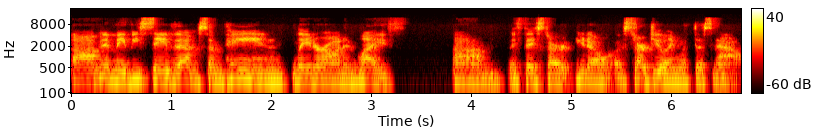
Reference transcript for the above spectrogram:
um, and maybe save them some pain later on in life um, if they start, you know, start dealing with this now.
